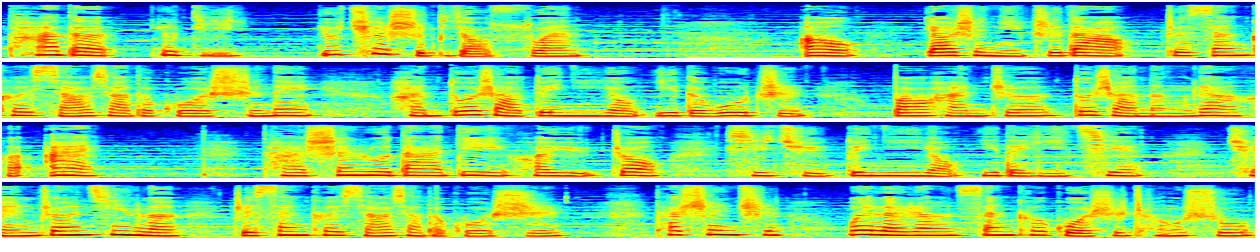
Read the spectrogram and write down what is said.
它的又的。又确实比较酸哦。要是你知道这三颗小小的果实内含多少对你有益的物质，包含着多少能量和爱，它深入大地和宇宙，吸取对你有益的一切，全装进了这三颗小小的果实。它甚至为了让三颗果实成熟，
